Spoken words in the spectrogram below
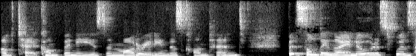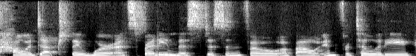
of tech companies and moderating this content. But something that I noticed was how adept they were at spreading this disinfo about infertility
